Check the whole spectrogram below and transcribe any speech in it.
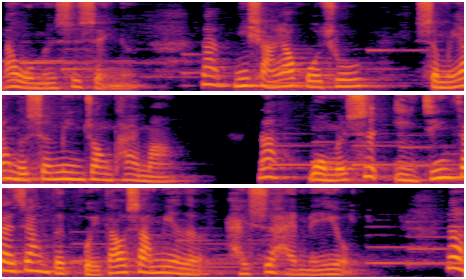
那我们是谁呢？那你想要活出什么样的生命状态吗？那我们是已经在这样的轨道上面了，还是还没有？那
